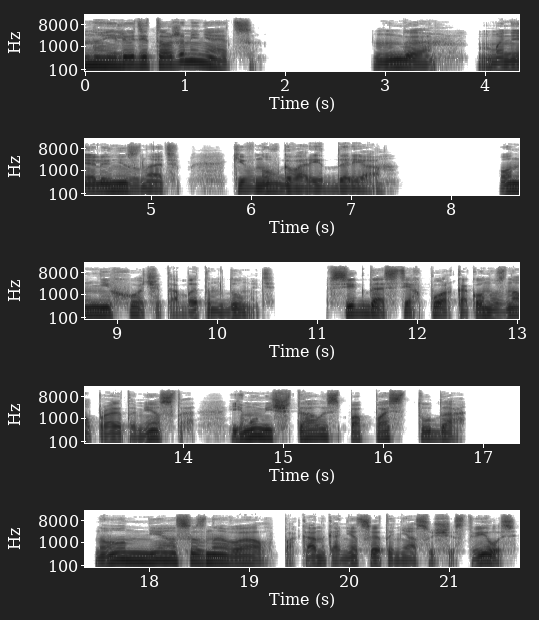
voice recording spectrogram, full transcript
«Но и люди тоже меняются». «Да, мне ли не знать», — кивнув, говорит Дариан. Он не хочет об этом думать. Всегда с тех пор, как он узнал про это место, ему мечталось попасть туда. Но он не осознавал, пока, наконец, это не осуществилось,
